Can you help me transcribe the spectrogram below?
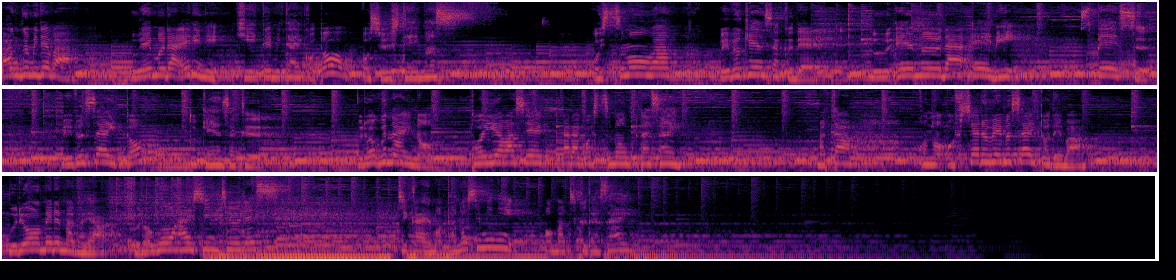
番組では上村えりに聞いてみたいことを募集していますご質問は web 検索で「上村えり」スペースサイトと検索。ブログ内の問い合わせからご質問ください。またこのオフィシャルウェブサイトでは無料メルマガやブログを配信中です。次回も楽しみにお待ちください。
